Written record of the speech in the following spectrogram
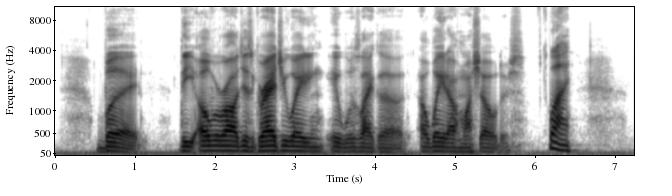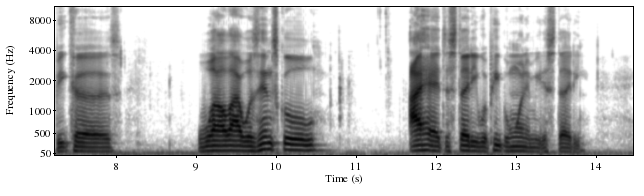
but the overall just graduating, it was like a, a weight off my shoulders. Why? Because while I was in school, I had to study what people wanted me to study.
